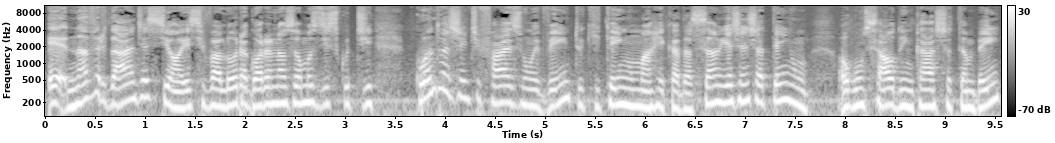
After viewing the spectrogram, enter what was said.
É, na verdade, assim, ó, esse valor agora nós vamos discutir. Quando a gente faz um evento que tem uma arrecadação e a gente já tem um, algum saldo em caixa também,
